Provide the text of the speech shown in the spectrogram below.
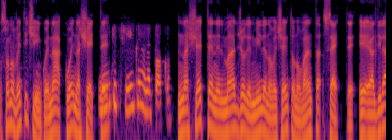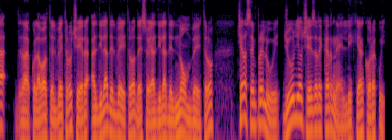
sono 25, nacque, nascette, 25 non è poco. nascette nel maggio del 1997 e al di là, da quella volta il vetro c'era, al di là del vetro, adesso è al di là del non vetro, c'era sempre lui, Giulio Cesare Carnelli, che è ancora qui.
